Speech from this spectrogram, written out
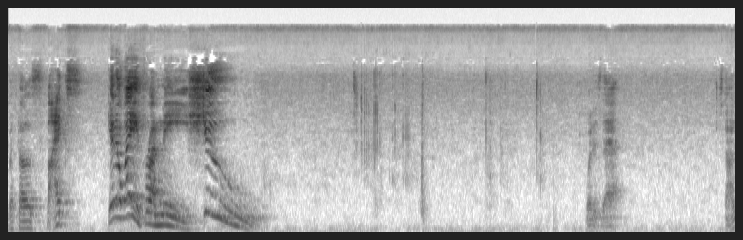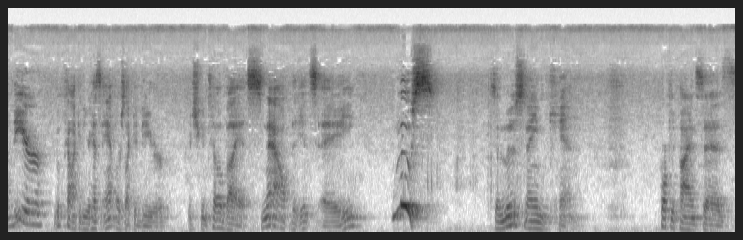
With those spikes? Get away from me! Shoo! What is that? It's not a deer. It looks kind of like a deer. It has antlers like a deer, but you can tell by its snout that it's a moose. It's a moose named Ken. Porcupine says,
